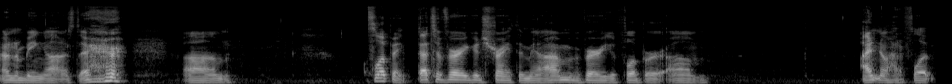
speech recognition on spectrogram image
And I'm being honest there. um, flipping. That's a very good strength in me. I'm a very good flipper. Um, I know how to flip.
